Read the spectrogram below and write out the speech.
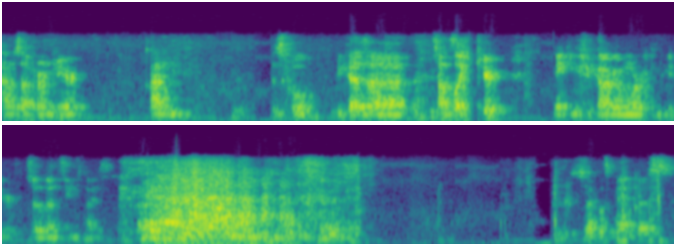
I'm a software engineer. I'm this is cool because uh, it sounds like you're making Chicago more of a computer, so that seems nice. Douglas Pancoast,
